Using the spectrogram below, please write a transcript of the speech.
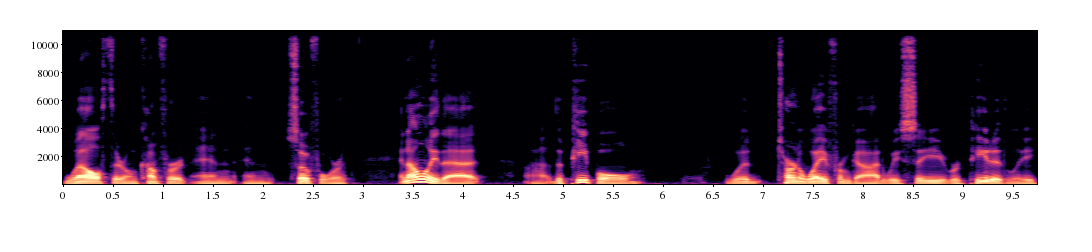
wealth, their own comfort, and, and so forth. And not only that, uh, the people would turn away from God. We see repeatedly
